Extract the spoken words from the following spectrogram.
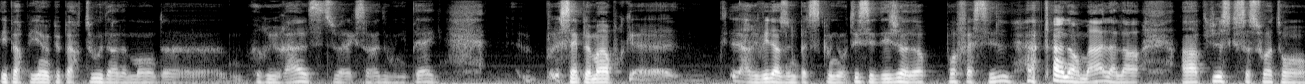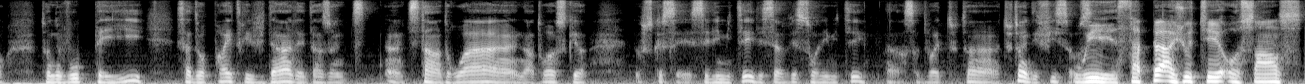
éparpillées un peu partout dans le monde euh, rural, situé à l'extérieur de Winnipeg. Simplement pour euh, arriver dans une petite communauté, c'est déjà là pas facile en temps normal. Alors, en plus que ce soit ton, ton nouveau pays, ça doit pas être évident d'être dans un petit, endroit, un endroit où, ce que, c'est, limité, les services sont limités. Alors, ça doit être tout un, tout un défi. Oui, ça peut ajouter au sens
